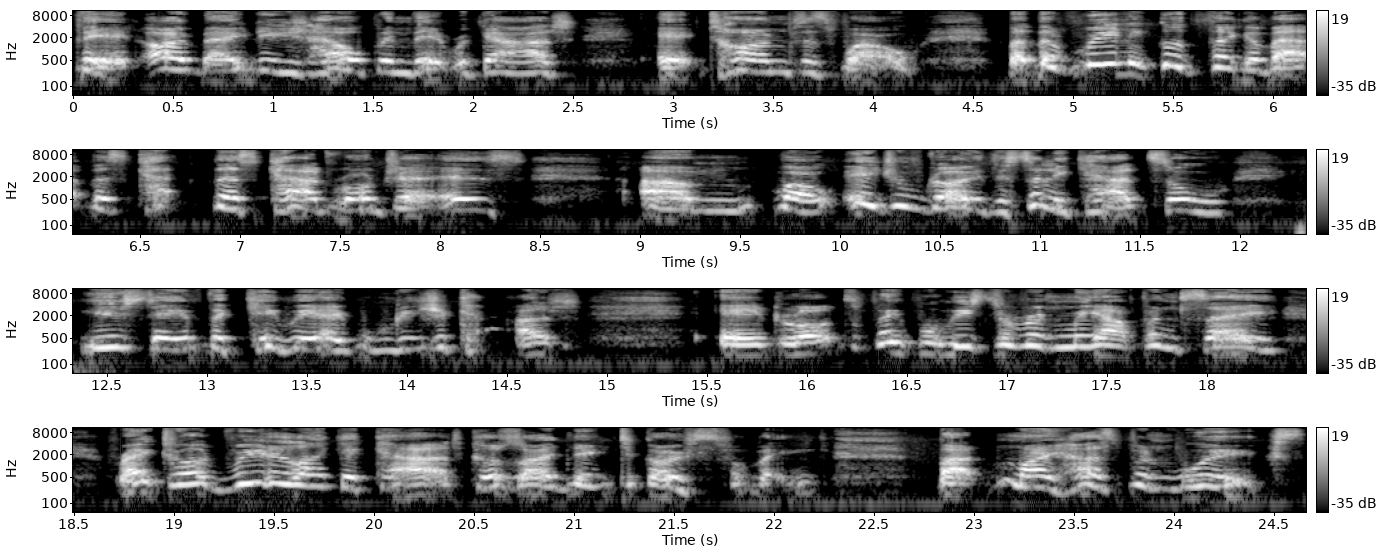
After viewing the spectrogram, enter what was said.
that I may need help in that regard at times as well. But the really good thing about this ca- this card, Roger, is um, well, as you know, the City Council used to have the Kiwi Able Leisure card. And lots of people used to ring me up and say, Rachel, I'd really like a card because I need to go swimming. But my husband works.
